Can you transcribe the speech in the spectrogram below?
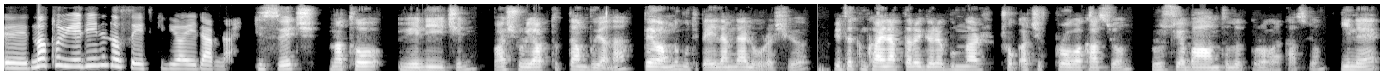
eee, NATO üyeliğini nasıl etkiliyor eylemler? İsveç, NATO üyeliği için başvuru yaptıktan bu yana devamlı bu tip eylemlerle uğraşıyor. Bir takım kaynaklara göre bunlar çok açık provokasyon, Rusya bağıntılı provokasyon. Yine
